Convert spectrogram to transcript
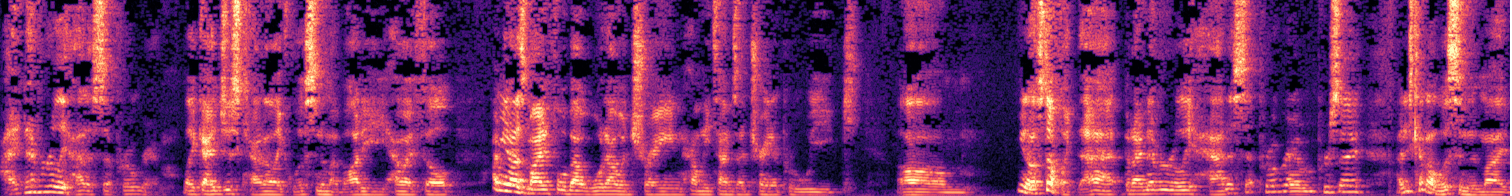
I never really had a set program. Like I just kind of like listened to my body, how I felt. I mean, I was mindful about what I would train, how many times I'd train it per week, um, you know, stuff like that. But I never really had a set program per se. I just kind of listened to my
